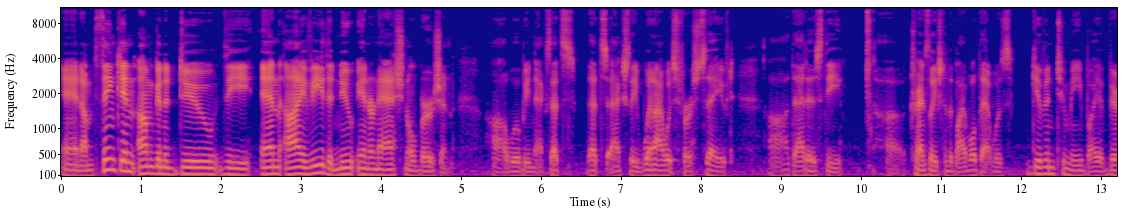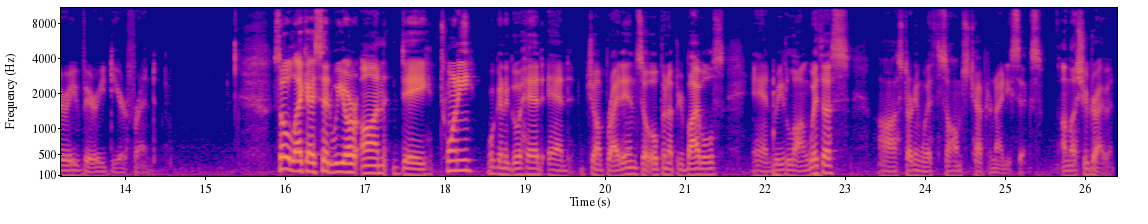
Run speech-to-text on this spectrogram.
and I'm thinking I'm gonna do the NIV, the New International Version. Uh, will be next. That's that's actually when I was first saved. Uh, that is the uh, translation of the Bible that was given to me by a very, very dear friend. So, like I said, we are on day 20. We're going to go ahead and jump right in. So, open up your Bibles and read along with us, uh, starting with Psalms chapter 96. Unless you're driving,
